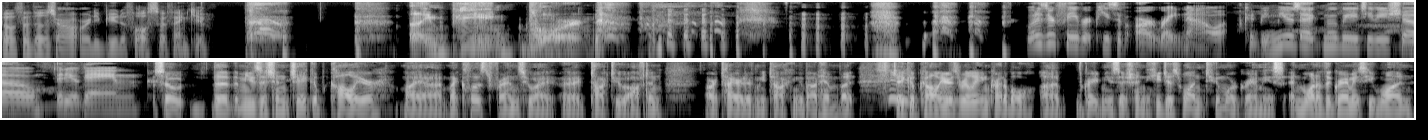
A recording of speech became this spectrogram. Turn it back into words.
Both of those are already beautiful, so thank you. I'm being born. What is your favorite piece of art right now? Could be music, movie, TV show, video game. So the the musician Jacob Collier, my uh, my close friends who I, I talk to often, are tired of me talking about him. But Jacob Collier is really incredible, uh, great musician. He just won two more Grammys, and one of the Grammys he won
